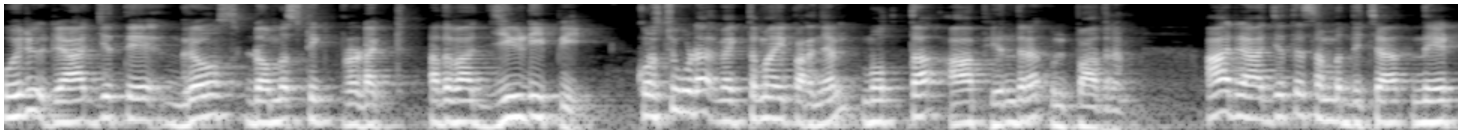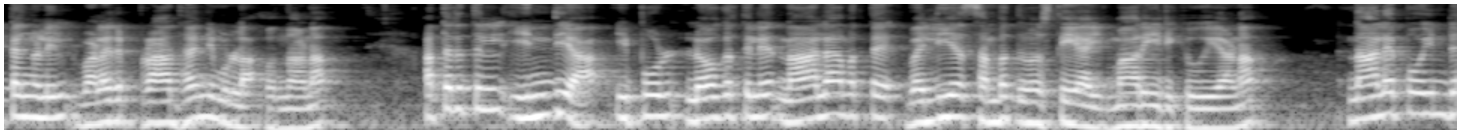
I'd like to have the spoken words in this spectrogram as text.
ഒരു രാജ്യത്തെ ഗ്രോസ് ഡൊമസ്റ്റിക് പ്രൊഡക്റ്റ് അഥവാ ജി ഡി പി കുറച്ചുകൂടെ വ്യക്തമായി പറഞ്ഞാൽ മൊത്ത ആഭ്യന്തര ഉൽപ്പാദനം ആ രാജ്യത്തെ സംബന്ധിച്ച നേട്ടങ്ങളിൽ വളരെ പ്രാധാന്യമുള്ള ഒന്നാണ്. അത്തരത്തിൽ ഇന്ത്യ ഇപ്പോൾ ലോകത്തിലെ നാലാമത്തെ വലിയ സമ്പദ് വ്യവസ്ഥയായി മാറിയിരിക്കുകയാണ്. നാല് പോയിന്റ്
